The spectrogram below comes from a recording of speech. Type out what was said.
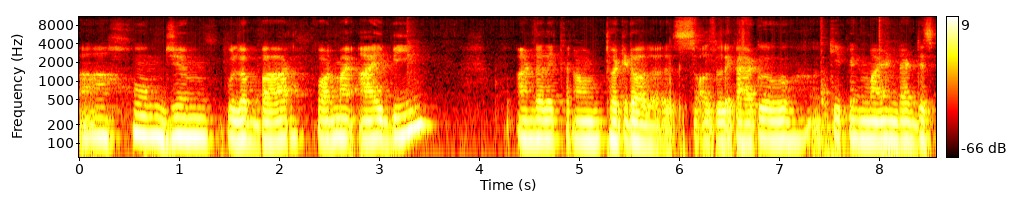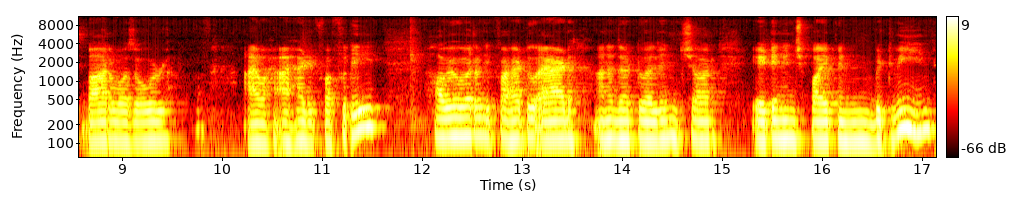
uh, home gym pull-up bar for my I-beam under like around $30 also like I had to keep in mind that this bar was old. I, I had it for free. However if I had to add another 12 inch or 18 inch pipe in between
